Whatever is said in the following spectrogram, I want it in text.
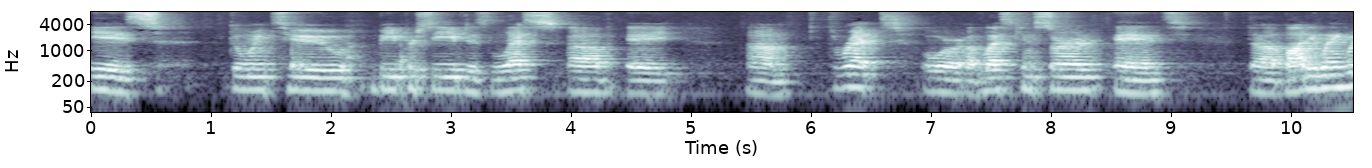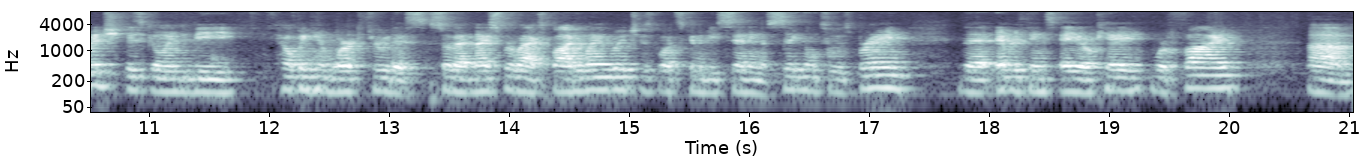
is going to be perceived as less of a um, threat or of less concern, and the body language is going to be helping him work through this. So that nice relaxed body language is what's going to be sending a signal to his brain that everything's a-okay, we're fine. Um,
